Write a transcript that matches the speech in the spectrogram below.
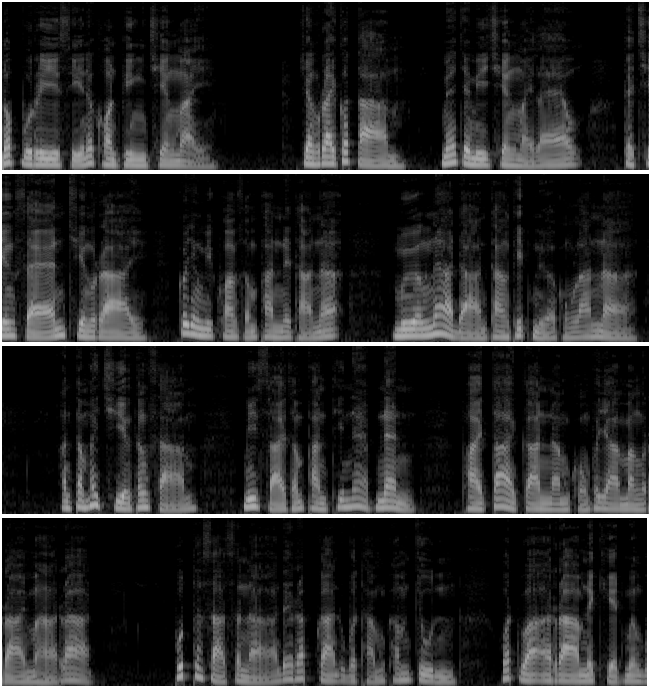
นบบุรีศรีนครพิงเชียงใหม่ อย่างไรก็ตาม แม้จะมีเชียงใหม่แล้ว แต่เชียงแสนเชียงรายก็ยังมีความสัมพันธ์ในฐานะ เมืองหน้าด่านทางทิศเหนือของล้านนา อันทำให้เชียงทั้งสามมีสายสัมพันธ์ที่แนบแน่น ภายใต้การนำของพญามังรายมหาราช พุทธศาสนาได้รับการอุปถัมภ์ค้ำจุน วัดวาอารามในเขตเมืองโบ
